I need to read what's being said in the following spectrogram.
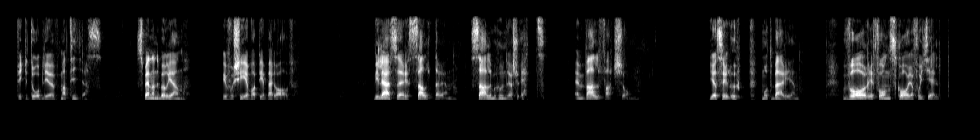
vilket då blev Mattias. Spännande början. Vi får se vart det bär av. Vi läser Saltaren, psalm 121, en vallfartssång. Jag ser upp mot bergen. Varifrån ska jag få hjälp?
